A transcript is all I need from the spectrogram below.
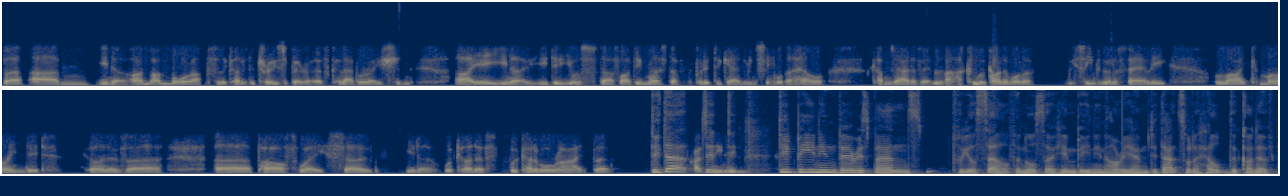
But um, you know, I'm, I'm more up for the kind of the true spirit of collaboration, i.e., you know, you do your stuff, I do my stuff, put it together and see what the hell comes out of it. Luckily, we kind of on a we seem to be on a fairly like-minded kind of uh, uh, pathway. So you know, we're kind of we're kind of all right. But did that did, did, did, being in various bands for yourself and also him being in REM did that sort of help the kind of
